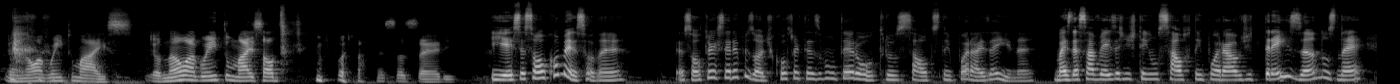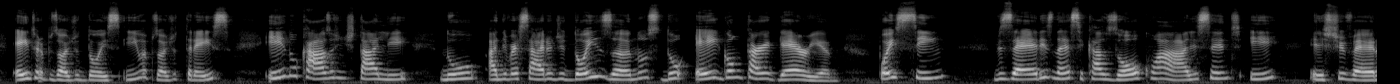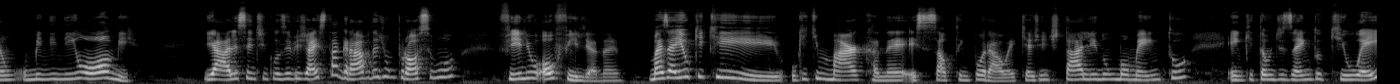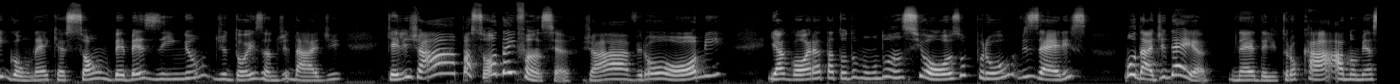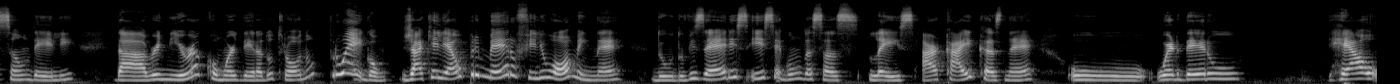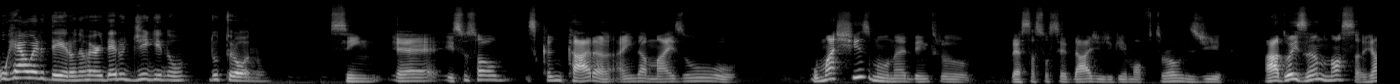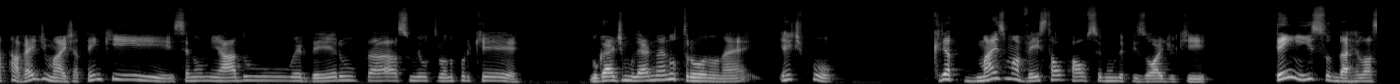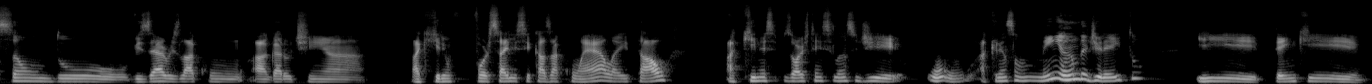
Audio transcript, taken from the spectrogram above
Eu não aguento mais. Eu não aguento mais salto temporal nessa série. E esse é só o começo, né? É só o terceiro episódio. Com certeza vão ter outros saltos temporais aí, né? Mas dessa vez a gente tem um salto temporal de três anos, né? Entre o episódio 2 e o episódio 3. E no caso, a gente tá ali no aniversário de dois anos do Aegon Targaryen. Pois sim, Viserys, né, se casou com a Alicent e eles tiveram um menininho homem. E a Alicent, inclusive, já está grávida de um próximo filho ou filha, né? Mas aí o que que, o que que marca, né, esse salto temporal? É que a gente tá ali num momento em que estão dizendo que o Aegon, né, que é só um bebezinho de dois anos de idade, que ele já passou da infância, já virou homem, e agora tá todo mundo ansioso pro Viserys mudar de ideia, né? Dele trocar a nomeação dele da Rhaenyra como herdeira do trono pro Aegon, já que ele é o primeiro filho homem, né? Do, do Viserys, e segundo essas leis arcaicas, né? O, o herdeiro real, o real herdeiro, né? O herdeiro digno do trono. Sim, é, isso só escancara ainda mais o, o machismo, né? Dentro dessa sociedade de Game of Thrones, de ah, dois anos, nossa, já tá velho demais, já tem que ser nomeado herdeiro para assumir o trono, porque lugar de mulher não é no trono, né? E aí, tipo, cria mais uma vez, tal qual o segundo episódio, que tem isso da relação do Viserys lá com a garotinha lá que queriam forçar ele a se casar com ela e tal. Aqui nesse episódio tem esse lance de o, a criança nem anda direito e tem que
